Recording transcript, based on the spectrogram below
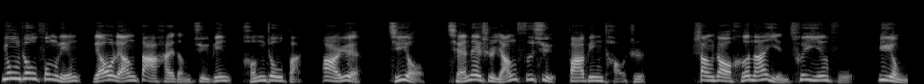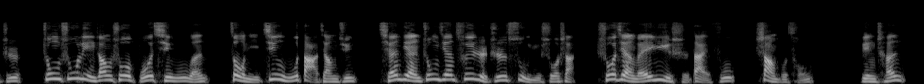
雍州丰陵、辽梁、大海等巨兵衡州反。二月，即有遣内侍杨思绪发兵讨之。上诏河南尹崔寅甫欲用之，中书令张说驳其无闻，奏拟金吾大将军。前殿中间崔日之素与说善，说见为御史大夫，尚不从。丙辰，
